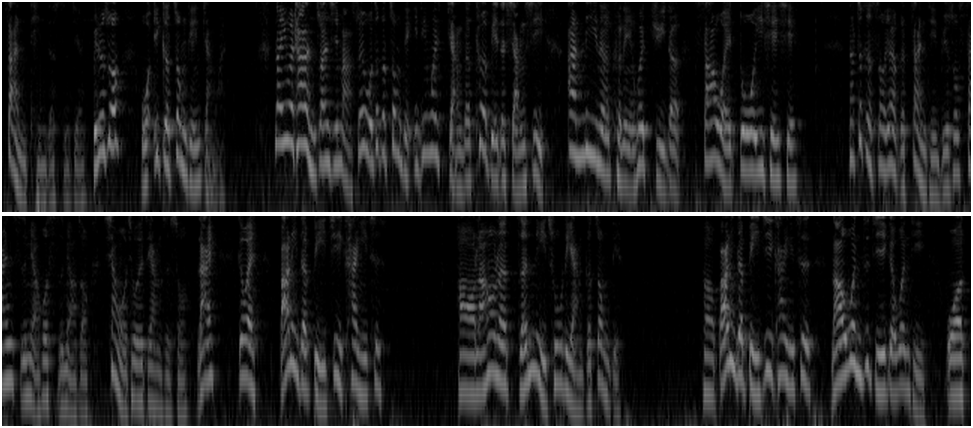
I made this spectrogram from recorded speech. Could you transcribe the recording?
暂停的时间。比如说，我一个重点讲完，那因为他很专心嘛，所以我这个重点一定会讲得特别的详细，案例呢可能也会举得稍微多一些些。那这个时候要有个暂停，比如说三十秒或十秒钟，像我就会这样子说：来，各位把你的笔记看一次，好，然后呢整理出两个重点。好，把你的笔记看一次，然后问自己一个问题：我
